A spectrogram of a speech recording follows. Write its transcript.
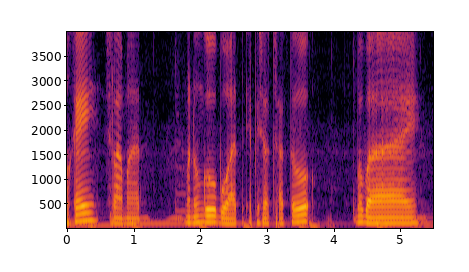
oke selamat menunggu buat episode 1 bye bye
